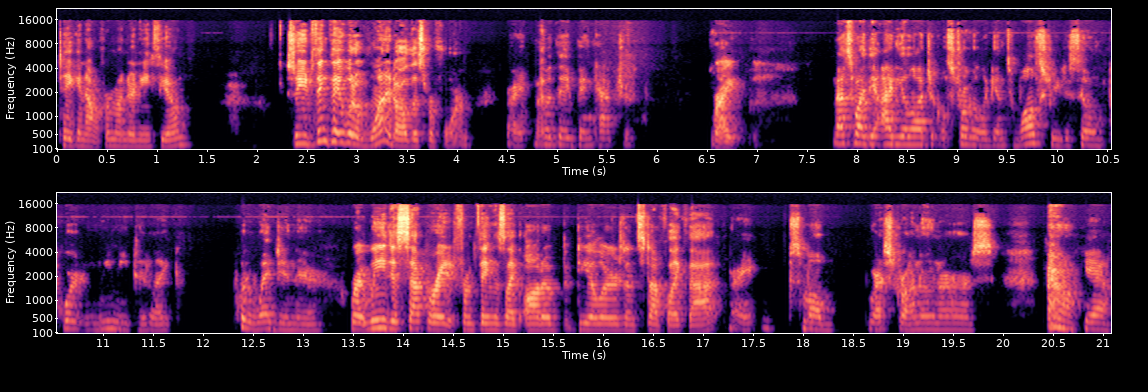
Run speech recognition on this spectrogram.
taken out from underneath you. So you'd think they would have wanted all this reform. Right, Right. but they've been captured. Right. That's why the ideological struggle against Wall Street is so important. We need to like put a wedge in there, Right. We need to separate it from things like auto dealers and stuff like that. right? Small restaurant owners, yeah,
